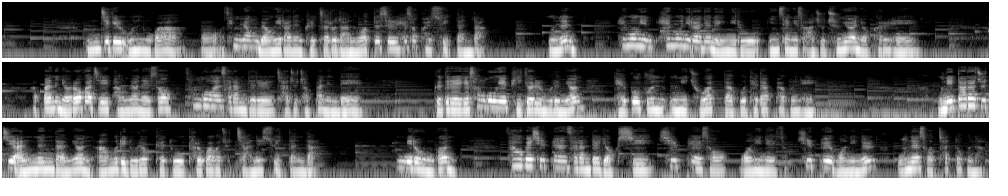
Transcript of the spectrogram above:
움직일 운과 어, 생명명이라는 글자로 나누어 뜻을 해석할 수 있단다. 운은 행운, 행운이라는 의미로 인생에서 아주 중요한 역할을 해. 아빠는 여러 가지 방면에서 성공한 사람들을 자주 접하는데 그들에게 성공의 비결을 물으면 대부분 운이 좋았다고 대답하곤 해. 운이 따라주지 않는다면 아무리 노력해도 결과가 좋지 않을 수 있단다. 흥미로운 건 사업에 실패한 사람들 역시 실패에서 원인에서 실패의 원인을 운에서 찾더구나.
